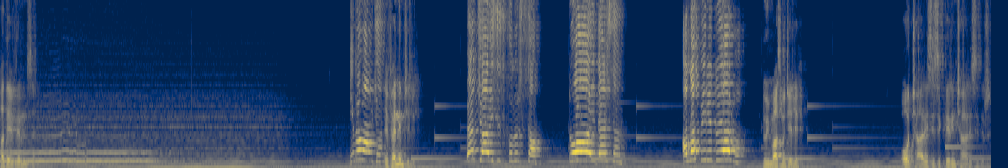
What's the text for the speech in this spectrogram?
Hadi evlerinize. İmam amca Efendim Celil. ben çaresiz kalırsam, dua edersem Allah beni duyar mı? Duymaz mı Celil? O çaresizliklerin çaresidir.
